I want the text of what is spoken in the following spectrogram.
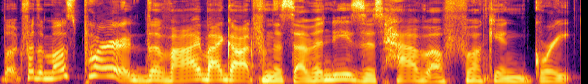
But for the most part, the vibe I got from the 70s is have a fucking great time.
